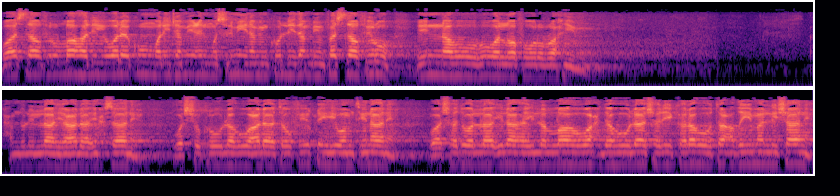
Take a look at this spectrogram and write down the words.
وأستغفر الله لي ولكم ولجميع المسلمين من كل ذنب فاستغفروه إنه هو الغفور الرحيم. الحمد لله على إحسانه والشكر له على توفيقه وامتنانه وأشهد أن لا إله إلا الله وحده لا شريك له تعظيما لشانه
